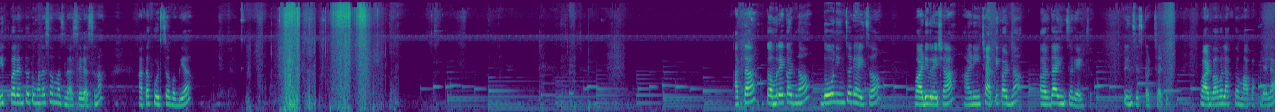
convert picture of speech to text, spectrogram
इथपर्यंत तुम्हाला समजलं असेल असं ना? आता पुढचं बघूया. आता कमरेकडनं दोन इंच घ्यायचं. वाढीव रेषा आणि छातीकडनं अर्धा इंच घ्यायचं प्रिन्सेस कटसाठी वाढवावं लागतं माप आपल्याला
